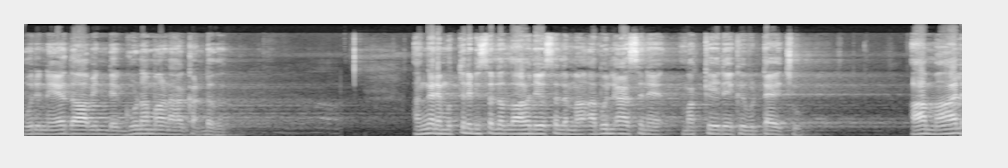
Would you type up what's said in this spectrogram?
ഒരു നേതാവിന്റെ ഗുണമാണ് ആ കണ്ടത്. അങ്ങനെ മുത്തനബി സല്ലാഹു അലൈഹി വസ്ലമ അബുൽ ആസിനെ മക്കയിലേക്ക് വിട്ടയച്ചു. ആ മാല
